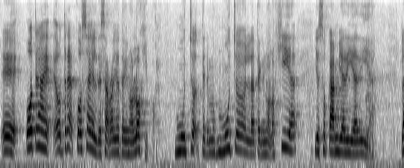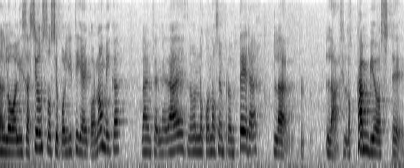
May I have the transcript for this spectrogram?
Eh, otra, otra cosa es el desarrollo tecnológico. Tenemos mucho en la tecnología y eso cambia día a día. La globalización sociopolítica y económica, las enfermedades no, no conocen fronteras, los cambios eh,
